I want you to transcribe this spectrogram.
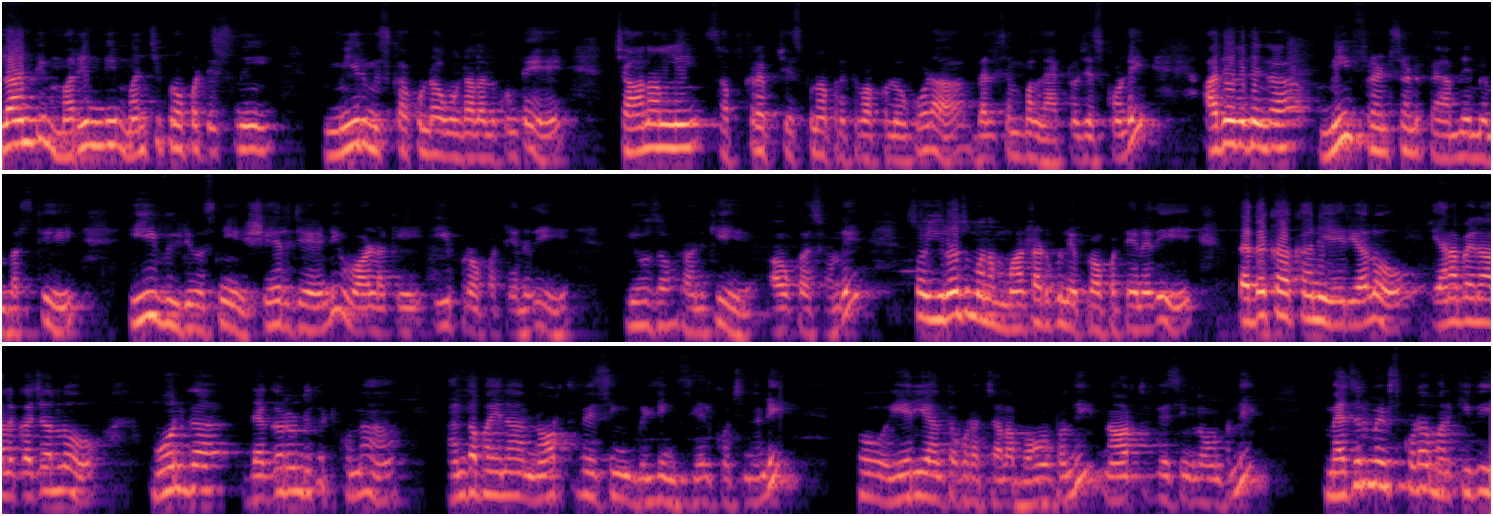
ఇలాంటి మరిన్ని మంచి ప్రాపర్టీస్ని మీరు మిస్ కాకుండా ఉండాలనుకుంటే ఛానల్ని సబ్స్క్రైబ్ చేసుకున్న ప్రతి ఒక్కరు కూడా బెల్ సింబల్ని యాక్టివ్ చేసుకోండి. అదేవిధంగా మీ ఫ్రెండ్స్ అండ్ ఫ్యామిలీ మెంబర్స్కి ఈ వీడియోస్ని షేర్ చేయండి. వాళ్ళకి ఈ ప్రాపర్టీ అనేది యూజ్ అవ్వడానికి అవకాశం ఉంది. సో ఈరోజు మనం మాట్లాడుకునే ప్రాపర్టీ అనేది పెద్దకాకాని ఏరియాలో ఎనభై నాలుగు గజాల్లో ఓన్గా దగ్గరుండి కట్టుకున్న అందమైన నార్త్ ఫేసింగ్ బిల్డింగ్ సేల్కి వచ్చిందండి. సో ఏరియా అంతా కూడా చాలా బాగుంటుంది. నార్త్ ఫేసింగ్లో ఉంటుంది. మెజర్మెంట్స్ కూడా మనకి ఇవి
